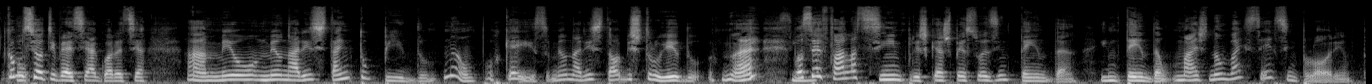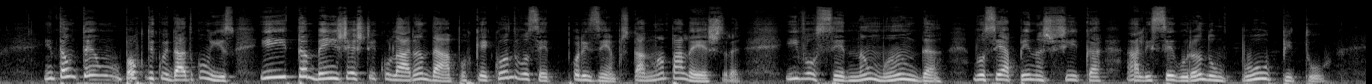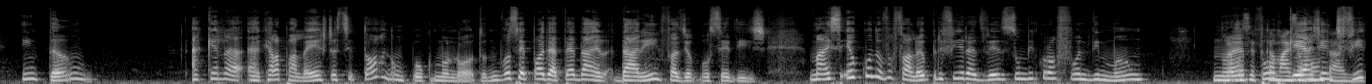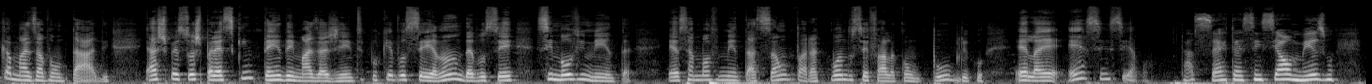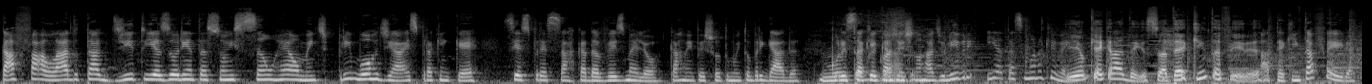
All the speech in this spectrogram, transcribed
Como se eu tivesse agora assim, ah, meu, meu nariz está entupido. Não, por que isso? Meu nariz está obstruído, não é? Sim. Você fala simples, que as pessoas entendam, entendam, mas não vai ser simplório. Então, tenha um pouco de cuidado com isso. E também gesticular, andar, porque quando você, por exemplo, está numa palestra e você não anda, você apenas fica ali segurando um púlpito, então aquela, aquela palestra se torna um pouco monótona. Você pode até dar, dar ênfase ao que você diz, mas eu, quando eu vou falar, eu prefiro, às vezes, um microfone de mão. Não pra é? Porque a gente fica mais à vontade. As pessoas parecem que entendem mais a gente, porque você anda, você se movimenta. Essa movimentação, para quando você fala com o público, ela é essencial. Tá certo, é essencial mesmo. Tá falado, tá dito e as orientações são realmente primordiais para quem quer se expressar cada vez melhor. Carmen Peixoto, muito obrigada muito por estar obrigada. aqui com a gente no Rádio Livre e até semana que vem. Eu que agradeço. Até quinta-feira. Até quinta-feira.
